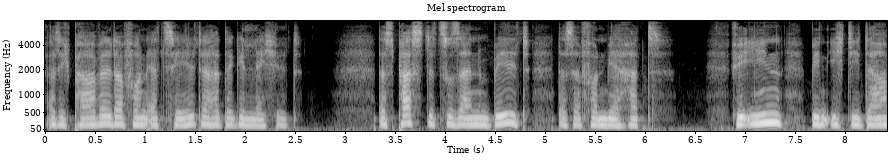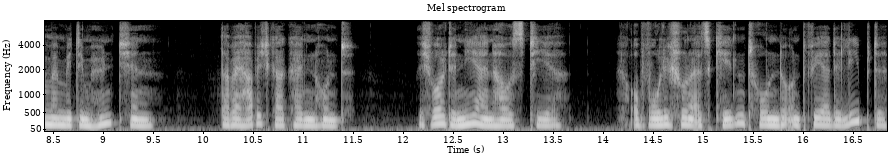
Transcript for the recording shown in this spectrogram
Als ich Pavel davon erzählte, hat er gelächelt. Das passte zu seinem Bild, das er von mir hat. Für ihn bin ich die Dame mit dem Hündchen, Dabei habe ich gar keinen Hund. Ich wollte nie ein Haustier, obwohl ich schon als Kind Hunde und Pferde liebte,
